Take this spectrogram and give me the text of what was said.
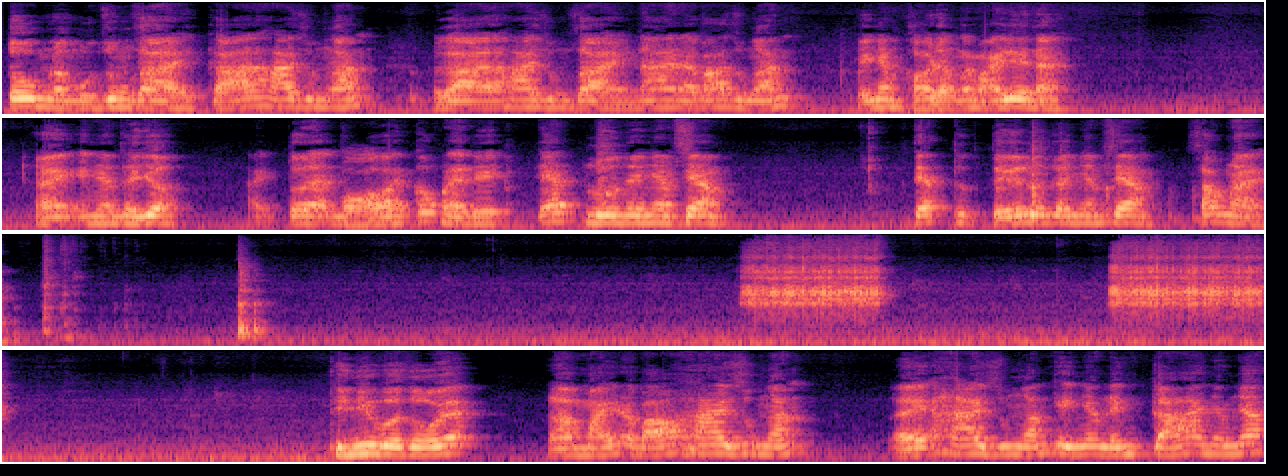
tôm là một dung dài, cá là hai dung ngắn, gà là hai dung dài, nai là ba dung ngắn anh em khởi động cái máy lên này. Đây anh em thấy chưa? Đấy, tôi lại bỏ cái cốc này để test luôn cho anh em xem. Test thực tế luôn cho anh em xem. Sóc này. Thì như vừa rồi ấy là máy là báo hai dung ngắn. Đấy hai dung ngắn thì anh em đánh cá anh em nhé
